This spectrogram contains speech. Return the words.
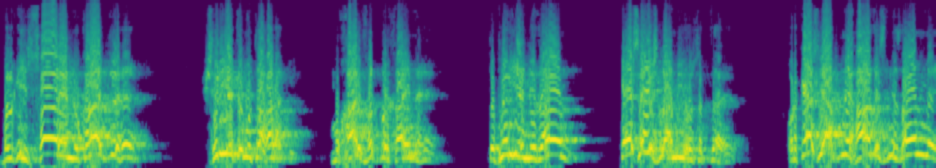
بلکہ سارے نکات جو ہیں شریعت مطالعہ کی مخالفت پر قائم ہے تو پھر یہ نظام کیسے اسلامی ہو سکتا ہے؟ اور کیسے اپنے ہاتھ اس نظام میں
